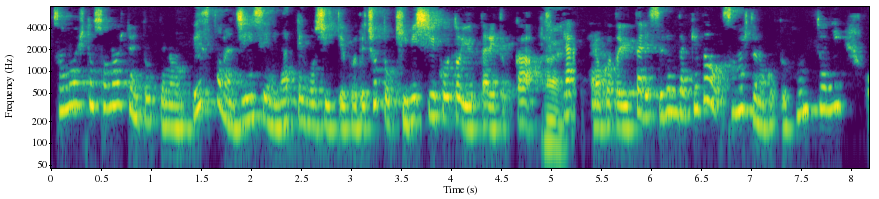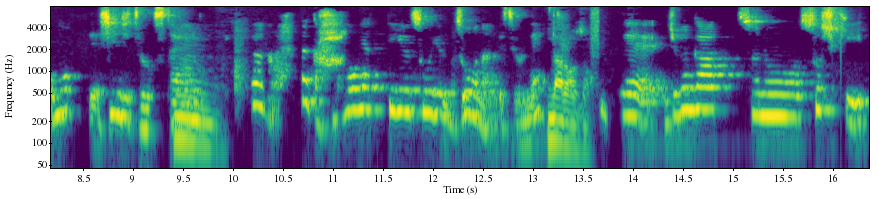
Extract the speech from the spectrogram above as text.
その人その人にとってのベストな人生になってほしいっていうことで、ちょっと厳しいことを言ったりとか、はい、厄介なことを言ったりするんだけど、その人のことを本当に思って真実を伝えるっていうのが、なんか母親っていうそういう像なんですよね。なるほど。で、自分がその組織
